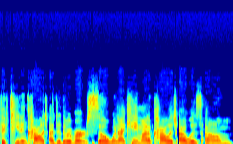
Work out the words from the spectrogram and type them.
15 in college, I did the reverse. So when I came out of college, I was, um,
